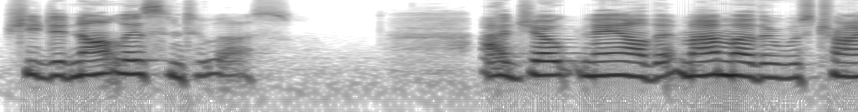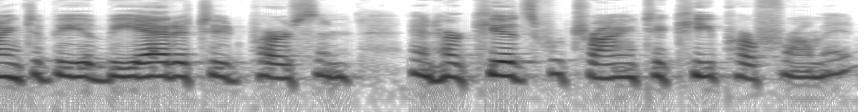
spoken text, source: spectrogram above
She did not listen to us. I joke now that my mother was trying to be a beatitude person and her kids were trying to keep her from it.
